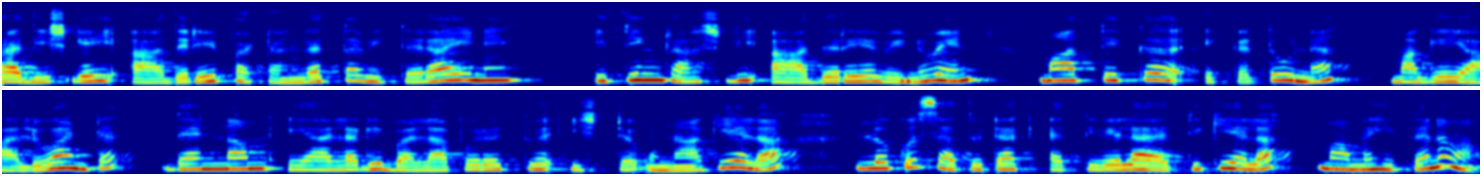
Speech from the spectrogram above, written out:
රදීෂ්ගෙයි ආදරේ පටන් ගත්තා විතරයිනේ. ඉතින් රශ්ලි ආදරය වෙනුවෙන් මාත් එක්ක එකතු වුණ මගේ යාළුවන්ට දැන් නම් එයාලගේ බලාපොරොත්තුව ඉෂ්ට වුණා කියලා ලොකු සතුටක් ඇති වෙලා ඇති කියලා මම හිතනවා.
